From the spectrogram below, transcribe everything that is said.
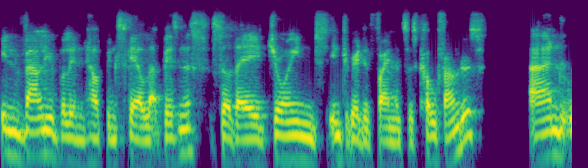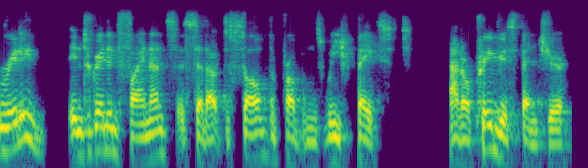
invaluable in helping scale that business. So they joined Integrated Finance as co-founders. And really, Integrated Finance has set out to solve the problems we faced at our previous venture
